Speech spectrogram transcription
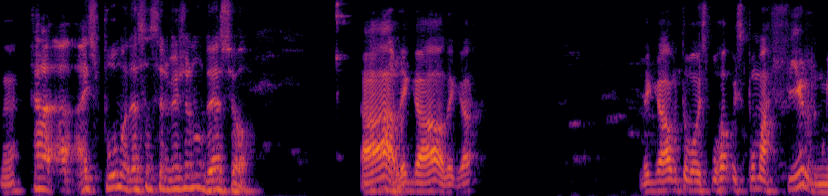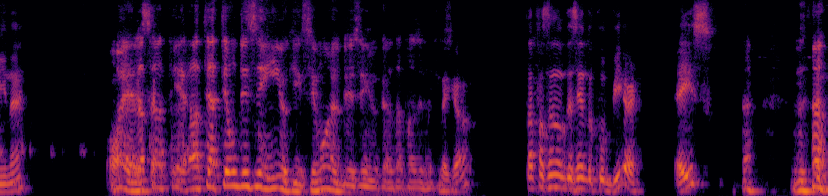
né? Cara, a, a espuma dessa cerveja não desce, ó. Ah, legal, legal. Legal, bom. Espuma, espuma firme, né? Olha, ela, tá, aqui... ela tem até um desenho aqui em cima. Olha o desenho que ela tá fazendo aqui. Legal. Tá fazendo um desenho do Clube Beer? É isso? não,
